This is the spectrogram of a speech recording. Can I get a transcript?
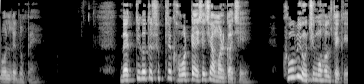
বললে দুপে ব্যক্তিগত সূত্রে খবরটা এসেছে আমার কাছে, খুবই উঁচু মহল থেকে।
